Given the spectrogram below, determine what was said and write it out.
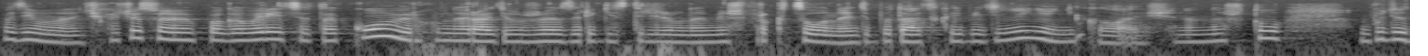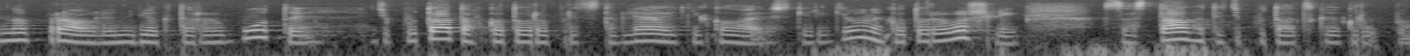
Вадим Иванович, хочу с вами поговорить о таком. В Верховной Раде уже зарегистрировано межфракционное депутатское объединение Николаевщина. На что будет направлен вектор работы депутатов, которые представляют Николаевский регион и которые вошли в состав этой депутатской группы?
